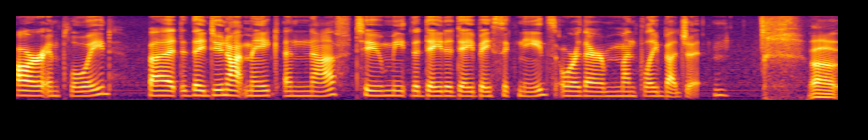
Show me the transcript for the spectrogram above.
are employed, but they do not make enough to meet the day to day basic needs or their monthly budget. Uh,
